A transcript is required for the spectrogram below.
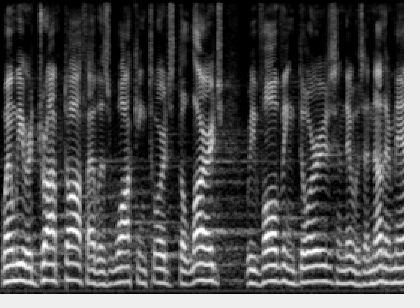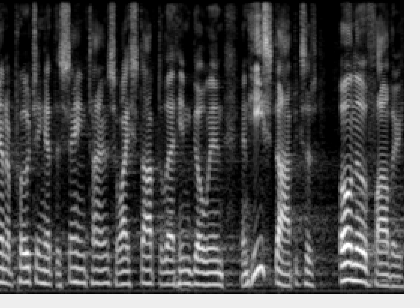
when we were dropped off, I was walking towards the large revolving doors, and there was another man approaching at the same time. So I stopped to let him go in. And he stopped and says, Oh, no, Father,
